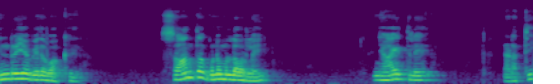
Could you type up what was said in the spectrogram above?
இன்றைய வேதவாக்கு. சாந்த குணமுள்ளவர்களை நியாயத்திலே நடத்தி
